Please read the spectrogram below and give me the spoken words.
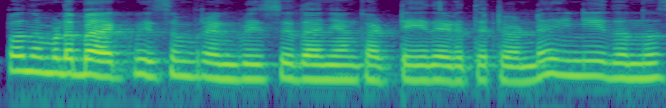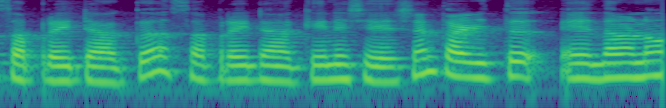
അപ്പോൾ നമ്മുടെ ബാക്ക് പീസും ഫ്രണ്ട് പീസും ഇതാ ഞാൻ കട്ട് ചെയ്തെടുത്തിട്ടുണ്ട്. ഇനി ഇതൊന്ന് സെപ്പറേറ്റ് ആക്കുക. സെപ്പറേറ്റ് ആക്കിയതിന് ശേഷം കഴുത്ത് ഏതാണോ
